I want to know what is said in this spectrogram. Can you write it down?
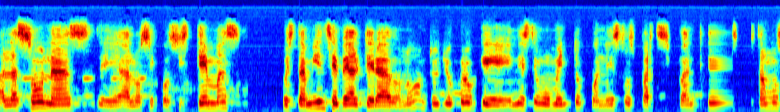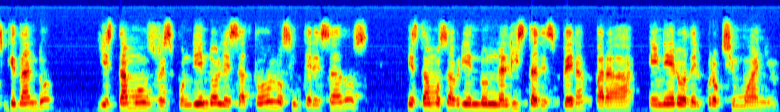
a las zonas, eh, a los ecosistemas, pues también se ve alterado, ¿no? Entonces yo creo que en este momento con estos participantes estamos quedando y estamos respondiéndoles a todos los interesados y estamos abriendo una lista de espera para enero del próximo año.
